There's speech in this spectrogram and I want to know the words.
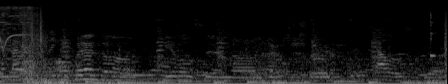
All bands, uh, Talos and, uh, Talos.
